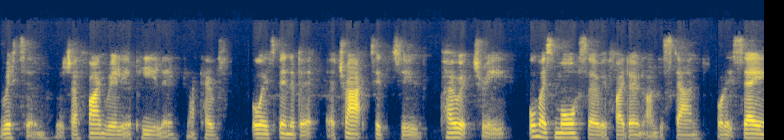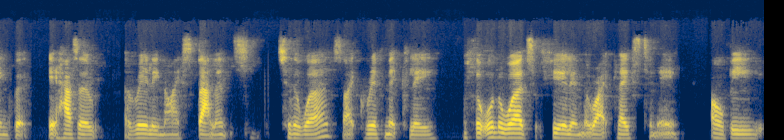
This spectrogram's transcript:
written which i find really appealing. Like i've always been a bit attracted to poetry almost more so if i don't understand what it's saying but it has a, a really nice balance to the words like rhythmically if all the words feel in the right place to me I'll be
